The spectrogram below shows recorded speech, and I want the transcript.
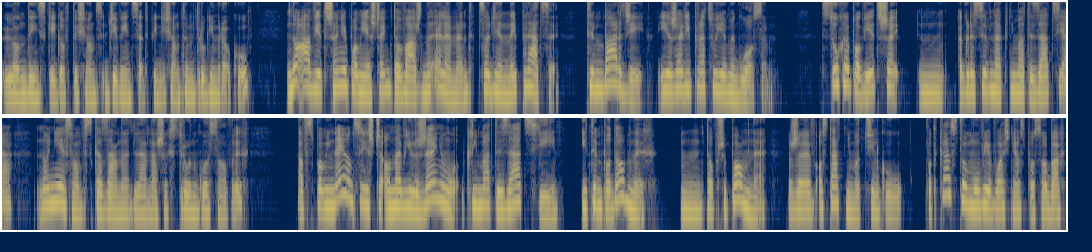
londyńskiego w 1952 roku. No a wietrzenie pomieszczeń to ważny element codziennej pracy, tym bardziej jeżeli pracujemy głosem. Suche powietrze, mm, agresywna klimatyzacja no nie są wskazane dla naszych strun głosowych, a wspominając jeszcze o nawilżeniu, klimatyzacji i tym podobnych, mm, to przypomnę, że w ostatnim odcinku podcastu mówię właśnie o sposobach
